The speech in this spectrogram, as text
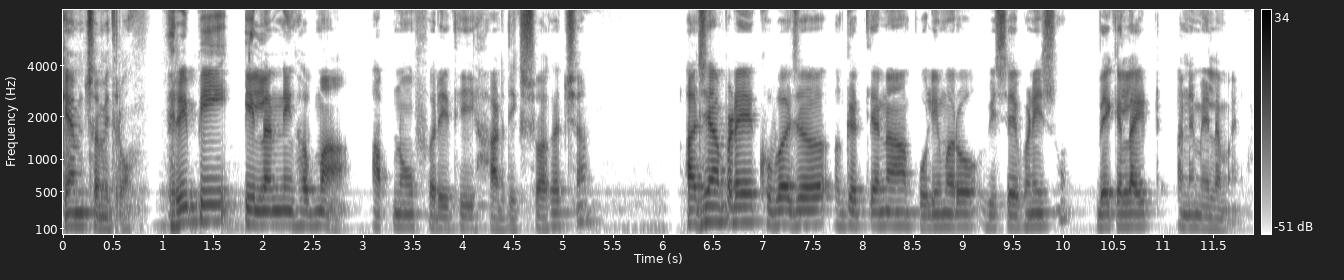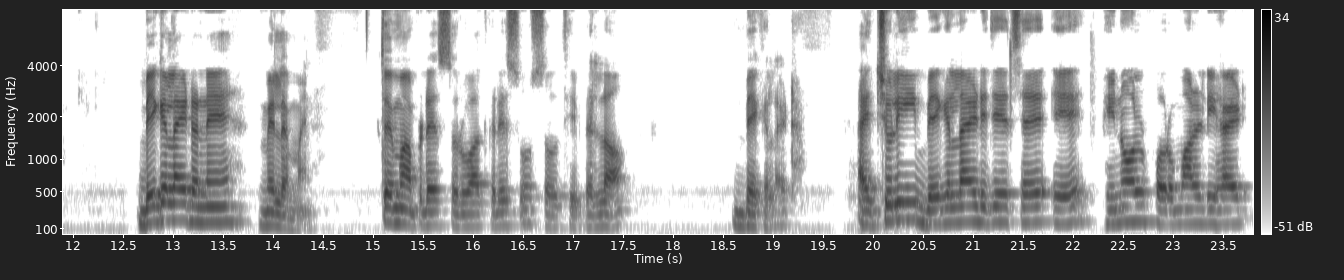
કેમ છો મિત્રો? રીપી ઈ લર્નિંગ હબમાં આપનું ફરીથી હાર્દિક સ્વાગત છે. આજે આપણે ખૂબ જ અગત્યના પોલિમરો વિશે ભણીશું, બેકેલાઇટ અને મેલેમાઇન. બેકેલાઇટ અને મેલેમાઇન, તો એમાં આપણે શરૂઆત કરીશું સૌથી પહેલાં બેકેલાઇટ. એકચ્યુઅલી બેકેલાઇટ જે છે એ ફિનોલ ફોર્માલ્ડિહાઇડ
